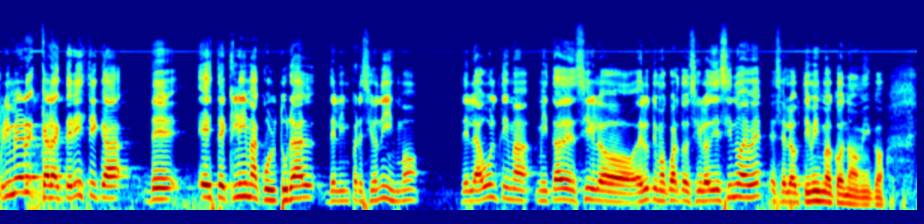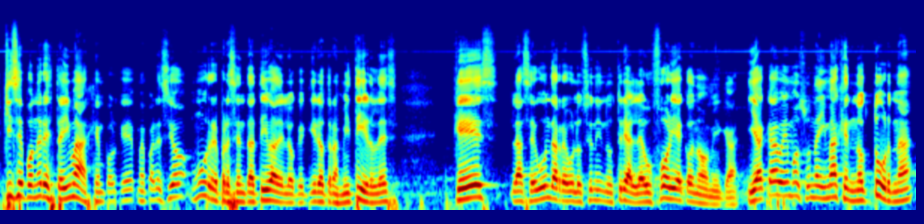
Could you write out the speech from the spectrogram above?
Primer característica de este clima cultural del impresionismo de la última mitad del siglo, el último cuarto del siglo XIX, es el optimismo económico. Quise poner esta imagen porque me pareció muy representativa de lo que quiero transmitirles, que es la segunda revolución industrial, la euforia económica. Y acá vemos una imagen nocturna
